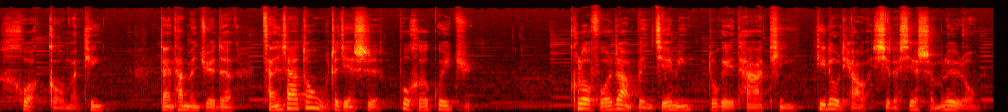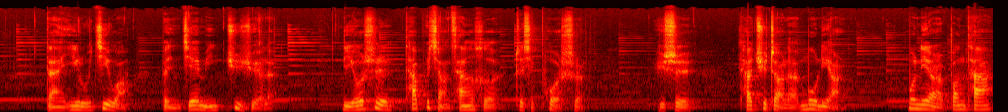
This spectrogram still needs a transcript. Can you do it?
或狗们听，但他们觉得残杀动物这件事不合规矩。克洛佛让本杰明读给他听第六条写了些什么内容，但一如既往，本杰明拒绝了。理由是他不想掺和这些破事，于是他去找了穆尼尔，穆尼尔帮他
